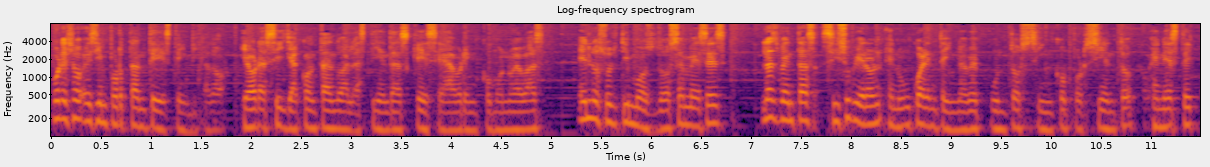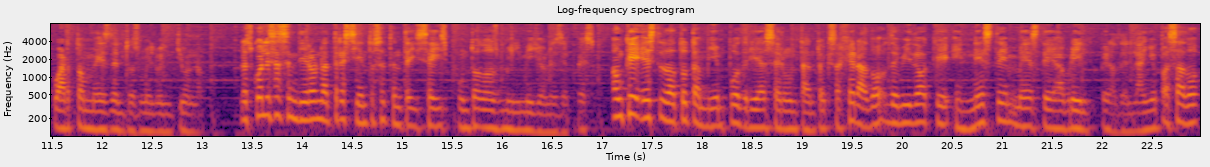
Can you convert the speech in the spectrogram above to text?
Por eso es importante este indicador. Y ahora sí, ya contando a las tiendas que se abren como nuevas en los últimos 12 meses, las ventas sí subieron en un 49.5% en este cuarto mes del 2021 las cuales ascendieron a 376.2 mil millones de pesos. Aunque este dato también podría ser un tanto exagerado debido a que en este mes de abril, pero del año pasado,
